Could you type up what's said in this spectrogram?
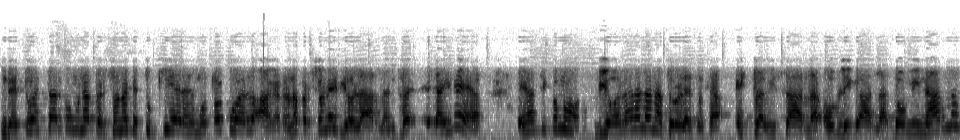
de tú estar con una persona que tú quieres de mutuo acuerdo, agarrar a una persona y violarla. Entonces, la idea es así como violar a la naturaleza, o sea, esclavizarla, obligarla, dominarla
